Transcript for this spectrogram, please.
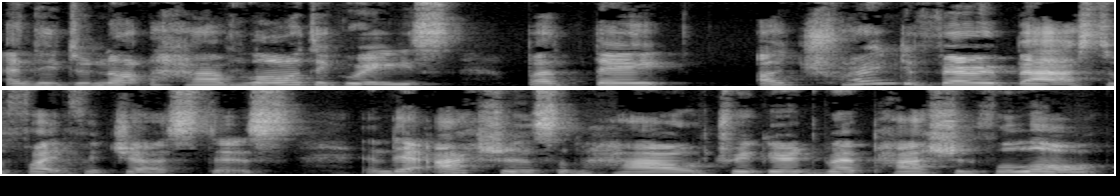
and they do not have law degrees, but they are trying their very best to fight for justice, and their actions somehow triggered my passion for law.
